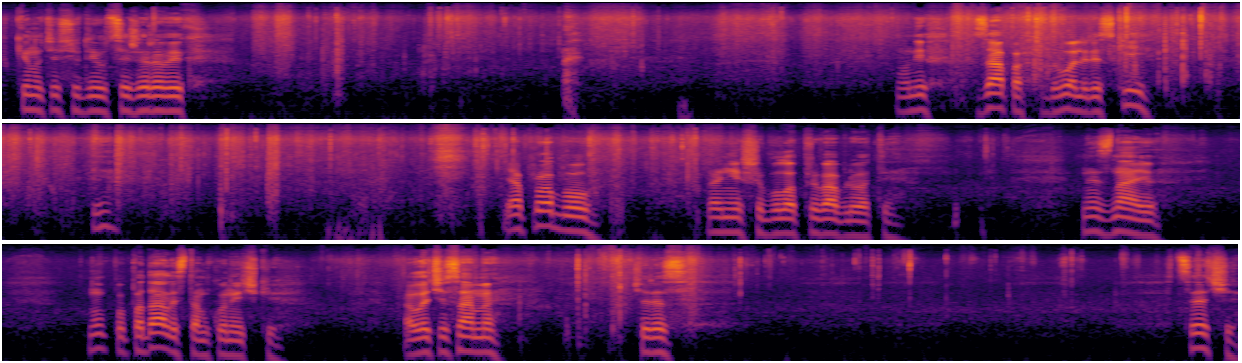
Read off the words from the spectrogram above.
вкинуті сюди у цей жировик. У них запах доволі різкий. І я пробував раніше було приваблювати. Не знаю. Ну, попадались там конички. Але чи саме через це чи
